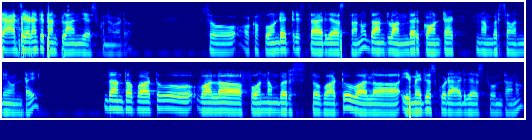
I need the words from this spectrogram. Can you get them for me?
తయారు చేయడానికి తను ప్లాన్ చేసుకునేవాడు. సో ఒక ఫోన్ డైరెక్టరీస్ తయారు చేస్తాను. దాంట్లో అందరి కాంటాక్ట్ నెంబర్స్ అవన్నీ ఉంటాయి. దాంతోపాటు వాళ్ళ ఫోన్ నెంబర్స్తో పాటు వాళ్ళ ఇమేజెస్ కూడా యాడ్ చేస్తూ ఉంటాను.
